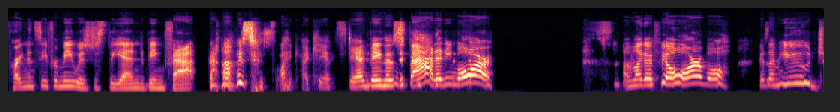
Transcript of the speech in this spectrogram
pregnancy for me was just the end being fat. I was just like, I can't stand being this fat anymore. I'm like, I feel horrible because I'm huge.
